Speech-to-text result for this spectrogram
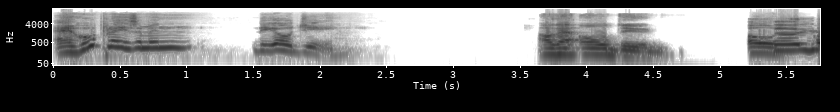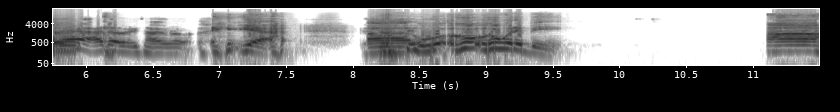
and who plays him in the OG? Oh, that old dude. Oh, Oh yeah, I know what you're talking about. yeah. Uh, wh- who who would it be? Uh,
